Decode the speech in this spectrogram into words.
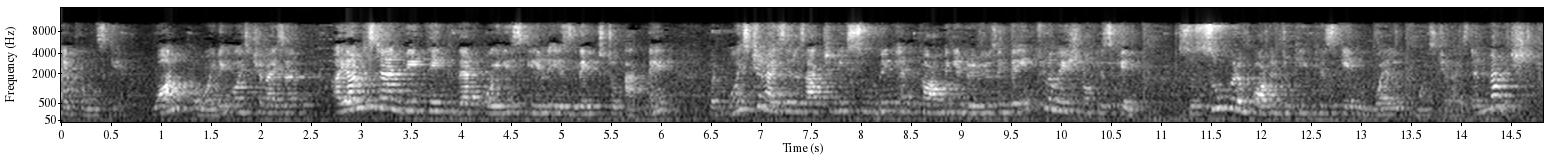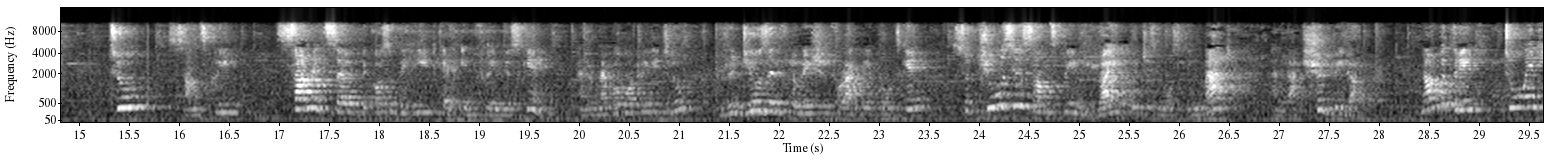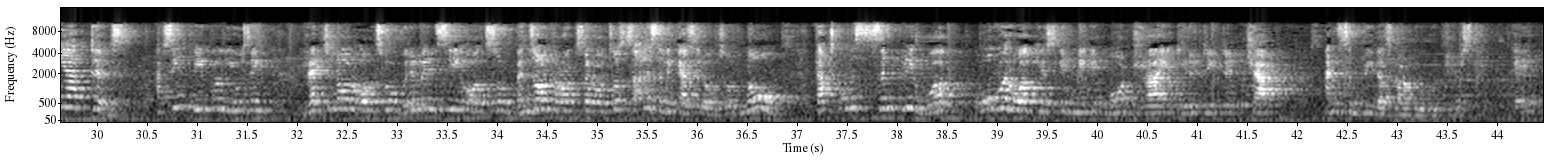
acne prone skin? One, avoiding moisturizer. I understand we think that oily skin is linked to acne, but moisturizer is actually soothing and calming and reducing the inflammation of your skin. So super important to keep your skin well moisturized and nourished. Two, sunscreen. Sun itself because of the heat can inflame your skin. And remember what we need to do? Reduce inflammation for acne prone skin. So choose your sunscreen right which is mostly matte and that should be done. Number three, too many actives. I've seen people using retinol also, vitamin C also, benzoyl peroxide also, salicylic acid also. No, that's going to simply work, overwork your skin, make it more dry, irritated, chapped and simply does not do good to your skin. Okay.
